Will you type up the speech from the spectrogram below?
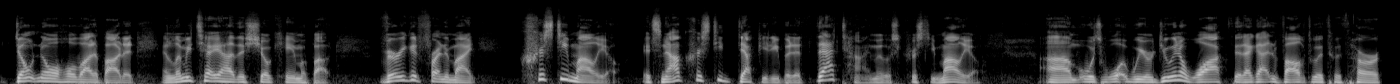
I don't know a whole lot about it. And let me tell you how this show came about. Very good friend of mine, Christy Malio. It's now Christy Deputy, but at that time it was Christy Malio. Um, was what we were doing a walk that I got involved with with her,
